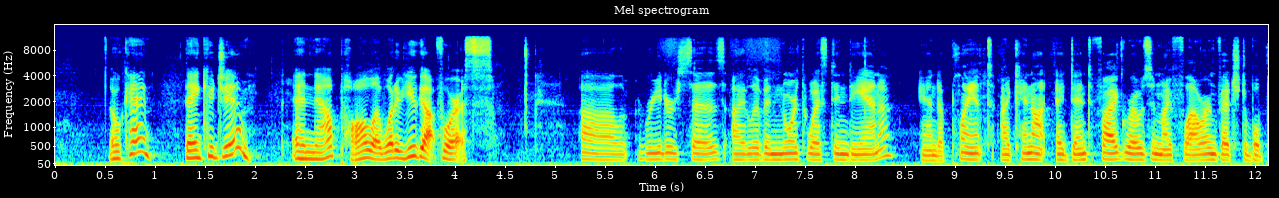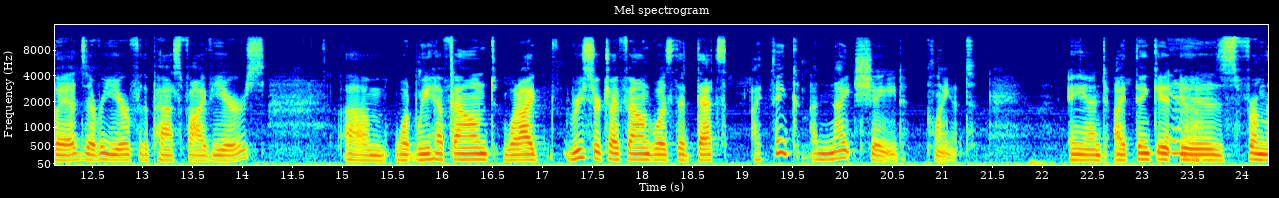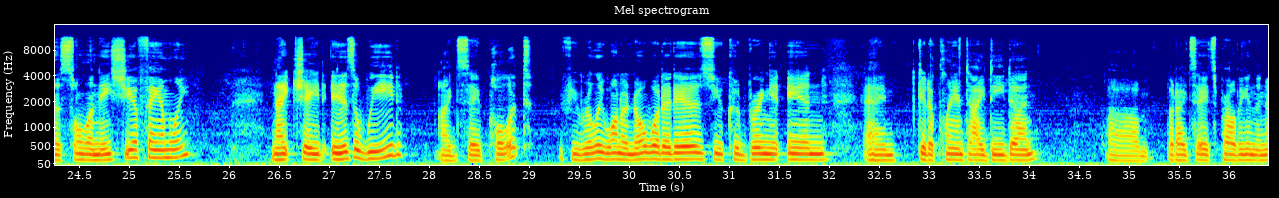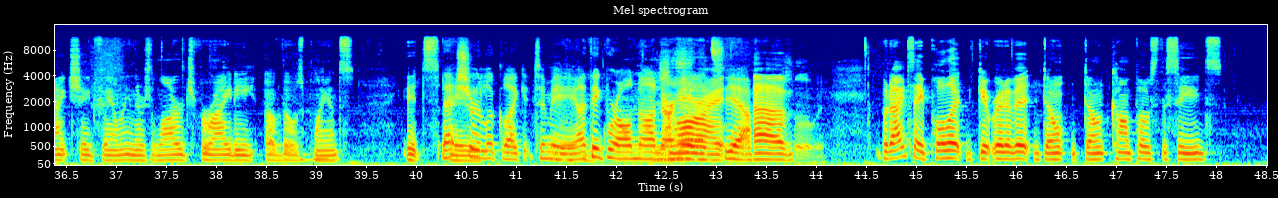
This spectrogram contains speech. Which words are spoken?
Okay, thank you, Jim. And now, Paula, what have you got for us? Uh, reader says, I live in northwest Indiana, and a plant I cannot identify grows in my flower and vegetable beds every year for the past five years. Um, what we have found, what I research I found was that that's, I think, a nightshade plant. And I think it is Yeah. from the Solanaceae family. Nightshade is a weed. I'd say pull it. If you really want to know what it is, you could bring it in and get a plant ID done. Um, but I'd say it's probably in the nightshade family, and there's a large variety of those plants. It's That a- sure looked like it to me. I think we're all nodding our heads. right. Yeah. Um, but I'd say pull it, get rid of it. Don't don't compost the seeds,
